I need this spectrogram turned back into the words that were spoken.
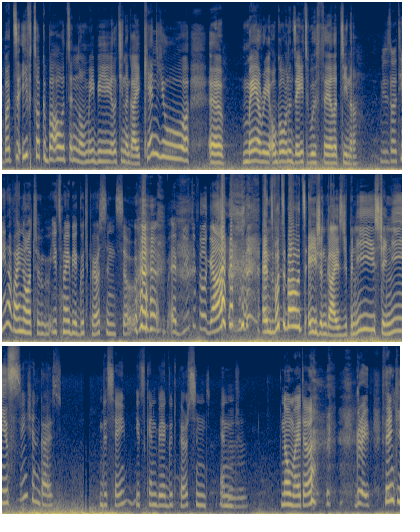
but if talk about I don't know maybe Latina guy, can you uh, marry or go on a date with a Latina? With Latina, why not? It's maybe a good person, so a beautiful guy. and what about Asian guys? Japanese, Chinese? Asian guys, the same. It can be a good person and mm-hmm. no matter. Great. Thank you,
